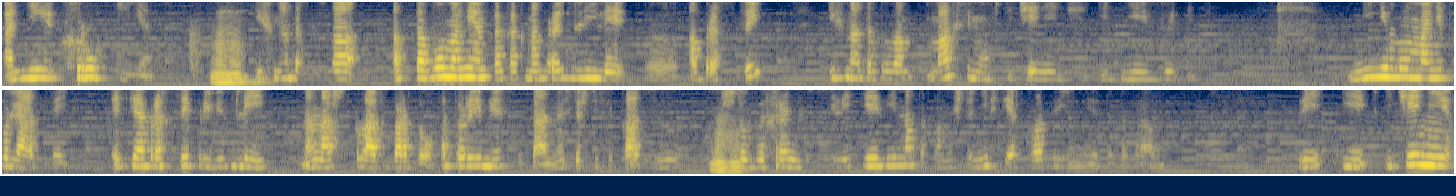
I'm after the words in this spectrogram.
они хрупкие. Угу. Их надо было от того момента, как нам разлили э, образцы, их надо было максимум в течение 10 дней выпить. Минимум манипуляций. Эти образцы привезли на наш склад в Бордо, который имеет специальную сертификацию, угу. чтобы хранить великие вина, потому что не все склады имеют это право. При, и в течение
